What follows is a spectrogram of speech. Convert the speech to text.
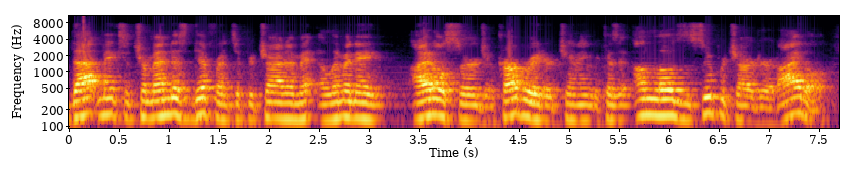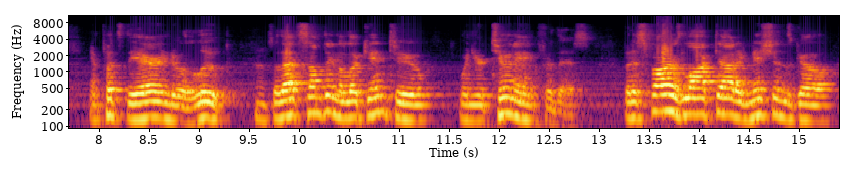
that makes a tremendous difference if you're trying to eliminate idle surge and carburetor tuning because it unloads the supercharger at idle and puts the air into a loop. Hmm. So that's something to look into when you're tuning for this. But as far as locked out ignitions go,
